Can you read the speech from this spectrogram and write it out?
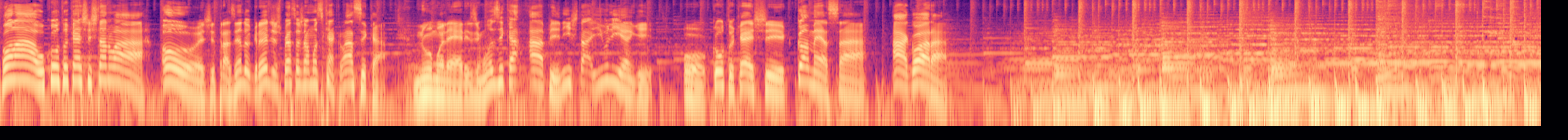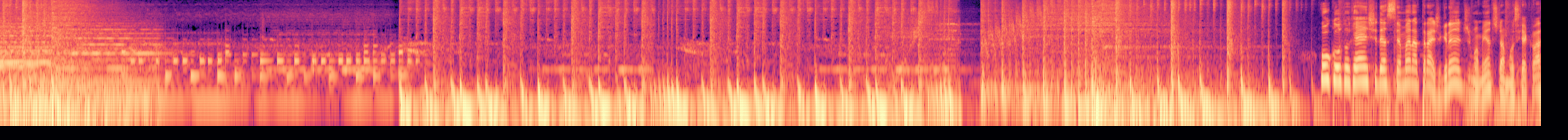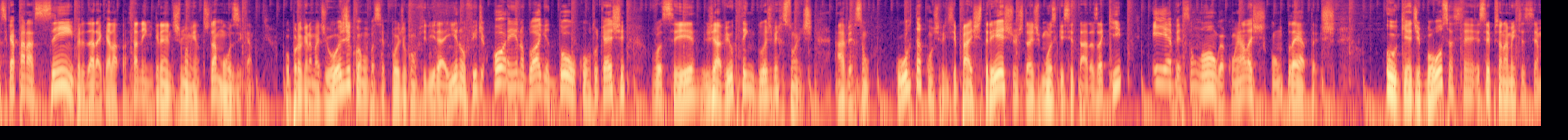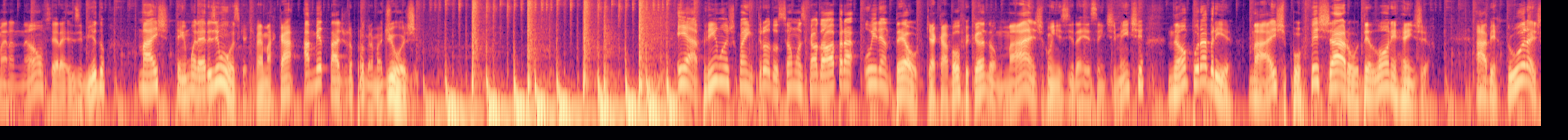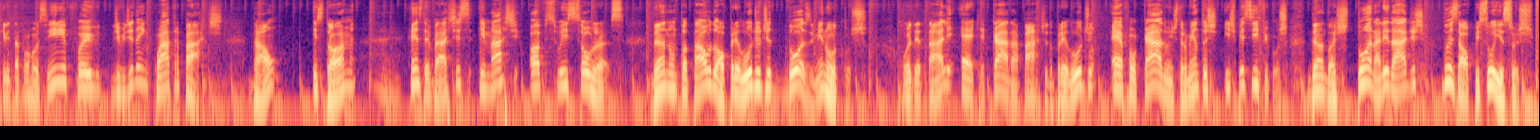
Olá, o CultoCast está no ar! Hoje trazendo grandes peças da música clássica. No Mulheres e Música, a pianista Yuli Yang. O CultoCast começa agora! O CultoCast dessa semana traz grandes momentos da música clássica para sempre dar aquela passada em grandes momentos da música. O programa de hoje, como você pôde conferir aí no feed ou aí no blog do CultoCast, você já viu que tem duas versões. A versão curta, com os principais trechos das músicas citadas aqui, e a versão longa, com elas completas. O Guia de Bolsa, excepcionalmente essa semana, não será exibido, mas tem Mulheres e Música, que vai marcar a metade do programa de hoje. E abrimos com a introdução musical da ópera William Tell, que acabou ficando mais conhecida recentemente não por abrir, mas por fechar o The Lone Ranger. A abertura, escrita por Rossini, foi dividida em quatro partes: Down, Storm, Hans the Vastes e March of Swiss Soldiers, dando um total ao prelúdio de 12 minutos. O detalhe é que cada parte do prelúdio é focado em instrumentos específicos, dando as tonalidades dos Alpes suíços.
